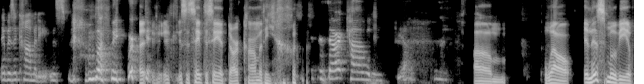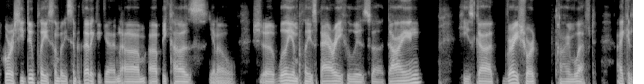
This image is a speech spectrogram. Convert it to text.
it was a comedy. It was what we were. uh, is it safe to say a dark comedy? It's a dark comedy. Yeah. um, well, in this movie, of course, you do play somebody sympathetic again, um, uh, because you know uh, William plays Barry, who is uh, dying. He's got very short time left. I can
